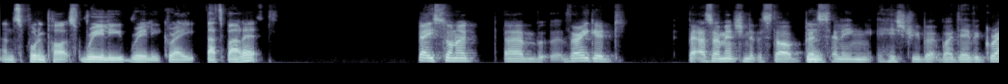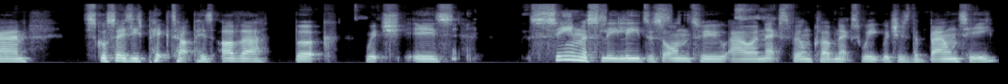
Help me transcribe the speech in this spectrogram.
and supporting parts, really, really great. That's about it. based on a um, very good, but as I mentioned at the start, best-selling mm. history book by David Grann. Scorsese's picked up his other book, which is seamlessly leads us on to our next film club next week, which is The Bounty.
